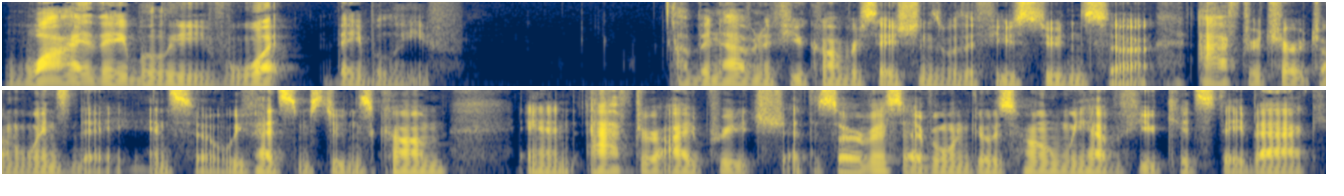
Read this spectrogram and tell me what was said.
why they believe what they believe. I've been having a few conversations with a few students uh, after church on Wednesday. And so we've had some students come, and after I preach at the service, everyone goes home. We have a few kids stay back,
